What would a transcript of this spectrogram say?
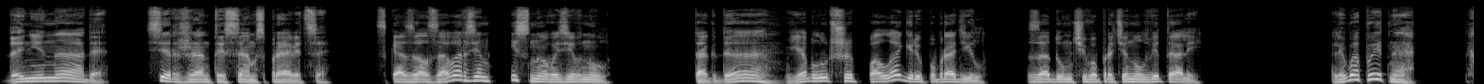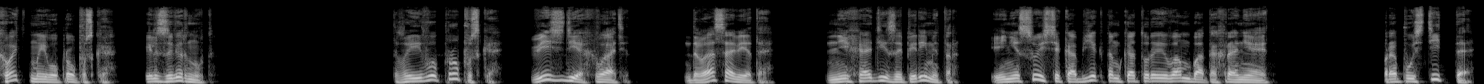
«Да не надо, сержант и сам справится», — сказал Заварзин и снова зевнул. «Тогда я бы лучше по лагерю побродил», — задумчиво протянул Виталий. «Любопытно. Хватит моего пропуска? Или завернут?» «Твоего пропуска везде хватит. Два совета. Не ходи за периметр и не суйся к объектам, которые вамбат охраняет. Пропустить-то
